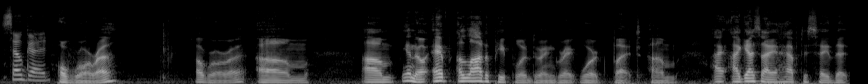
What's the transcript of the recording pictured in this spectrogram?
So good. Aurora, Aurora. Um, um, you know, ev- a lot of people are doing great work, but um, I, I guess I have to say that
